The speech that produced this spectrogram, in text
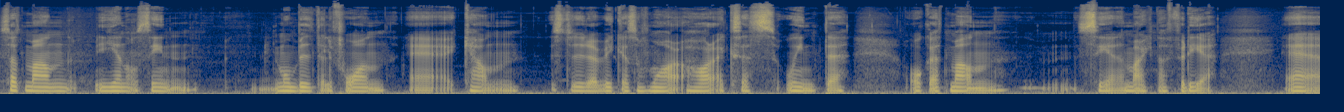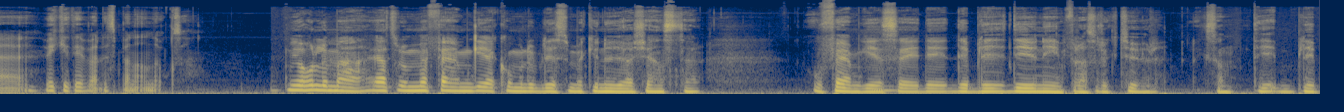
Så att man genom sin mobiltelefon eh, kan styra vilka som har, har access och inte. Och att man ser en marknad för det. Eh, vilket är väldigt spännande också. Jag håller med. Jag tror med 5G kommer det bli så mycket nya tjänster. Och 5G i sig, det, det, blir, det är ju en infrastruktur. Liksom. Det, blir,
